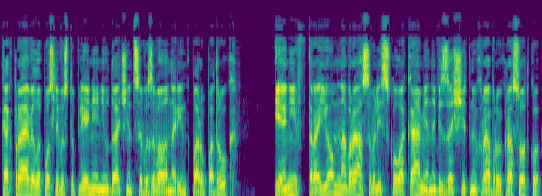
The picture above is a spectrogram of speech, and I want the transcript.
Как правило, после выступления неудачница вызывала на ринг пару подруг, и они втроем набрасывались с кулаками на беззащитную храбрую красотку,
